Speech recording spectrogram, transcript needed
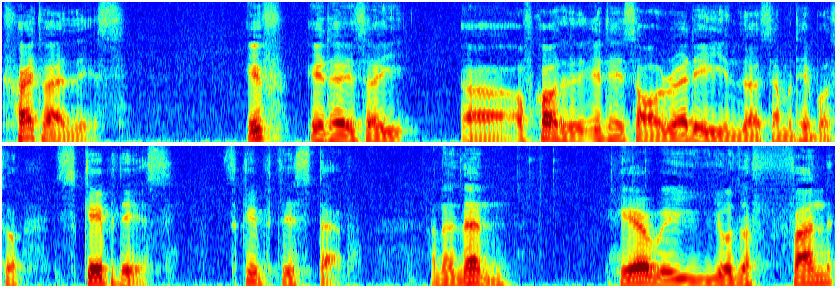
Try to add this. If it is a, uh, of course, it is already in the symbol table, so skip this, skip this step. And then here we use a find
